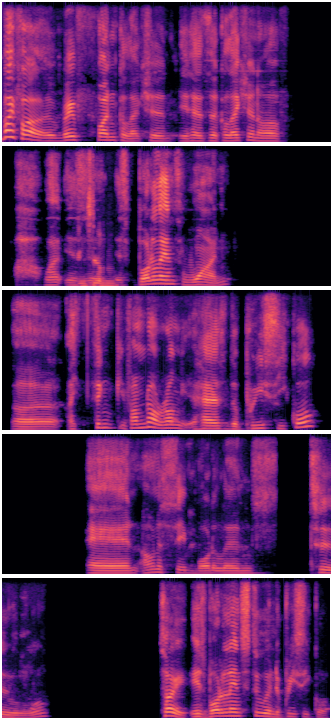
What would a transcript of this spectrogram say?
by far a very fun collection. It has a collection of what is it? It's Borderlands One. Uh, I think if I'm not wrong, it has the pre-sequel, and I want to say Borderlands Two. Sorry, it's Borderlands Two and the pre-sequel.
